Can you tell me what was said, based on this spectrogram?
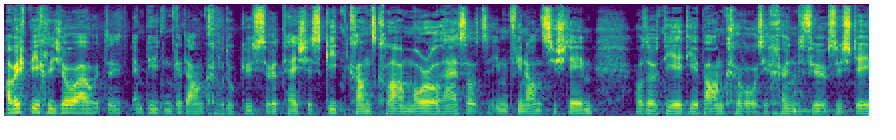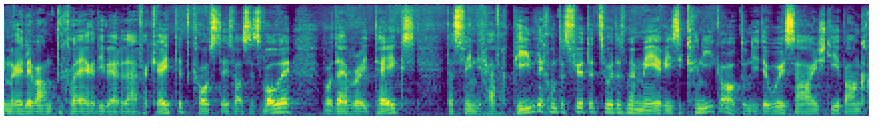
Aber ich bin ein bisschen schon auch bei dem Gedanken, den du geäußert hast, es gibt ganz klar Moral Hazard im Finanzsystem. Oder die, die Banken, die sich können für systemrelevant erklären die werden einfach gerettet, kostet es, was es wolle, whatever it takes. Das finde ich einfach peinlich und das führt dazu, dass man mehr Risiken eingeht. Und in den USA ist die Bank,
